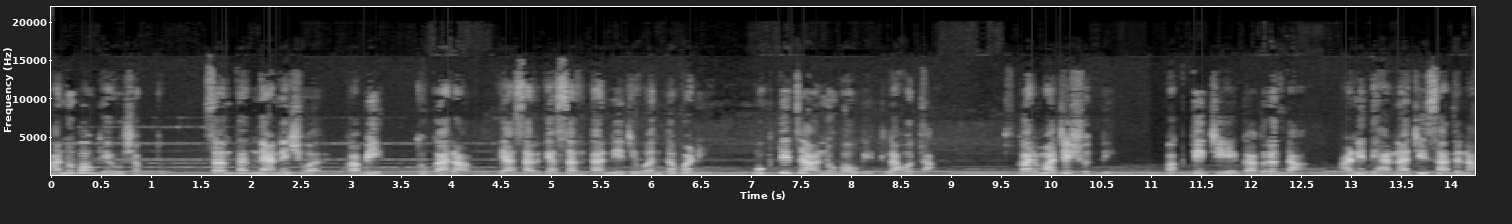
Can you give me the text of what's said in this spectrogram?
अनुभव घेऊ शकतो. संत ज्ञानेश्वर कबीर तुकाराम यासारख्या संतांनी जिवंतपणे मुक्तीचा अनुभव घेतला होता. कर्माची शुद्धी भक्तीची एकाग्रता आणि ध्यानाची साधना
